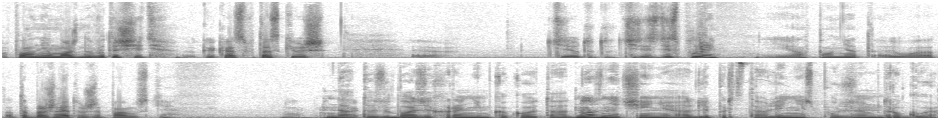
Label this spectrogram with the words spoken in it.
вполне можно вытащить, как раз вытаскиваешь э, через дисплей, и он вполне от, его отображает уже по-русски. Ну, да, то есть в базе храним какое-то одно значение, а для представления используем другое.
